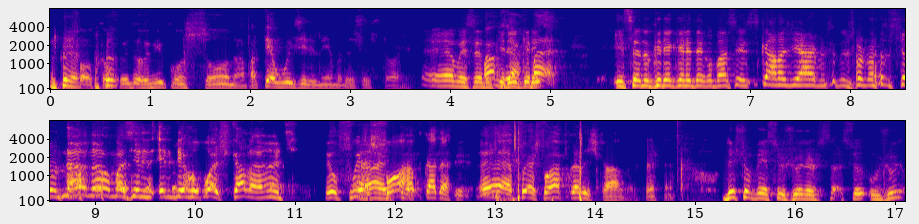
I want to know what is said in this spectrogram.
O Falcão foi dormir com sono. Até hoje ele lembra dessa história. É, mas você não mas, queria que ele... Mas, e você não queria que ele derrubasse a escala de árbitro do Jornal Nacional? Não, não, mas ele, ele derrubou a escala antes. Eu fui às ah, forras então... por causa. É, fui às forras por causa da escala. Deixa eu ver se o Júnior. O Júnior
